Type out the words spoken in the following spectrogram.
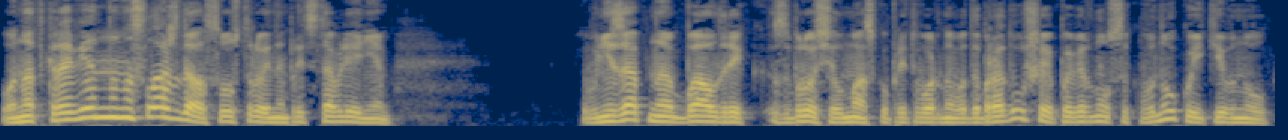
Он откровенно наслаждался устроенным представлением. Внезапно Балдрик сбросил маску притворного добродушия, повернулся к внуку и кивнул.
